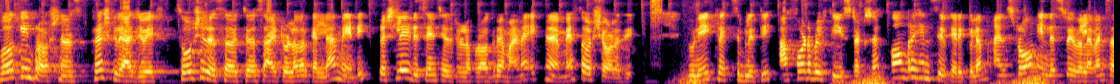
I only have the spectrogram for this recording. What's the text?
working professionals fresh graduates social researchers ആയിട്ടുള്ളവർക്കെല്ലാം വേണ്ടി സ്പെഷ്യലി ഡിസൈൻ ചെയ്തിട്ടുള്ള പ്രോഗ്രാമാണ് IGNOU M A sociology unique flexibility affordable fee structure comprehensive curriculum and strong industry relevance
